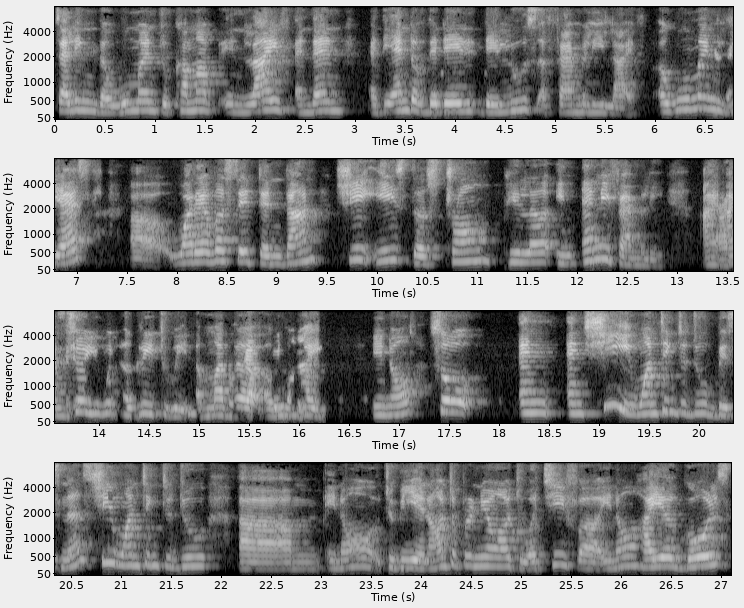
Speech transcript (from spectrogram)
telling the woman to come up in life and then at the end of the day they lose a family life. A woman yes uh, whatever said and done, she is the strong pillar in any family. I, am sure you would agree to it. A mother, a wife, you know. So and and she wanting to do business, she wanting to do, um, you know, to be an entrepreneur, to achieve, uh, you know, higher goals.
